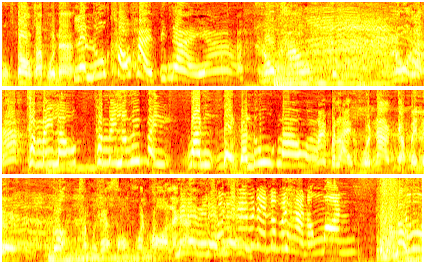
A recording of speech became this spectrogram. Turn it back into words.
ถูกต้องครับหัวหน้า แล้วลูกเขาหายไปไหนอะลูกเขาลูกนะฮะ ทำไมเราทำไมเราไม่ไปวันเด็กกับลูกเราอะไม่เป็นไรหัวหน้ากลับไปเลย ก็ทำไปแค่สองคนพอแล้วไม่กัได้นไม่ได้ไม่ได้ไม่ได้ต้องไปหาน้องมอนลูก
